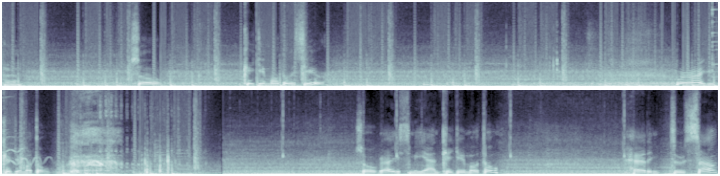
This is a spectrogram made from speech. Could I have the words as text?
Hmm. So, KJ Moto is here. Where are you, KJ Moto? So guys, me and KJ Moto heading to south.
